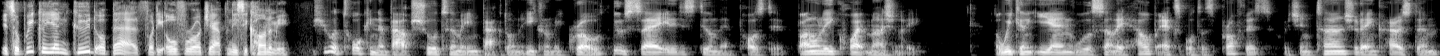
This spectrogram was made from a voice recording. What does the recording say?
is a weaker yen good or bad for the overall Japanese economy? If you were talking about short-term impact on economic growth, you would say it is still net positive, but only quite marginally. A weakened yen will certainly help exporters' profits, which in turn should encourage them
